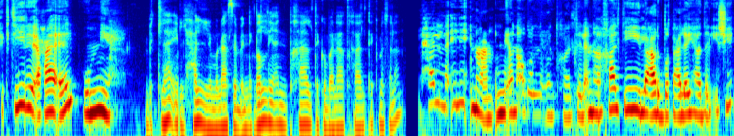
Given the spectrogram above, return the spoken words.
كتير عاقل ومنيح. بتلاقي الحل المناسب إنك تضلي عند خالتك وبنات خالتك مثلا؟ الحل لإلي نعم إني أنا أضل عند خالتي لأنها خالتي اللي عرضت علي هذا الإشي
